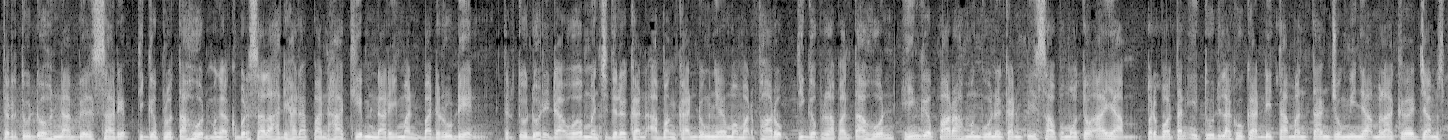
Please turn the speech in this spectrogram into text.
Tertuduh Nabil Sarip, 30 tahun, mengaku bersalah di hadapan Hakim Nariman Badrudin. Tertuduh didakwa mencederakan abang kandungnya Muhammad Farouk, 38 tahun, hingga parah menggunakan pisau pemotong ayam. Perbuatan itu dilakukan di Taman Tanjung Minyak Melaka jam 10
